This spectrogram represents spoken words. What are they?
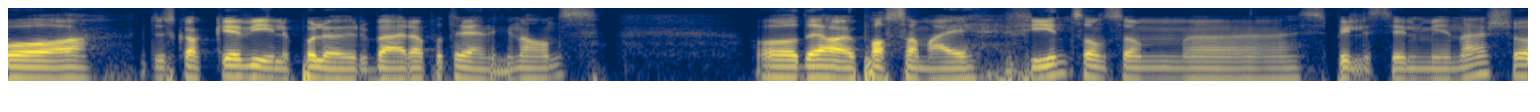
og du skal ikke hvile på laurbæra på treningene hans. Og det har jo passa meg fint, sånn som uh, spillestilen min er. Så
